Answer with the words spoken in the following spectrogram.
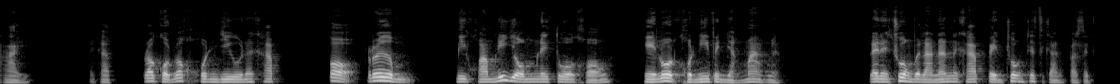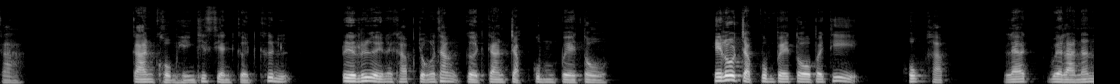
ตายนะครับปรากฏว่าคนยิวนะครับ ก็เริ่มมีความนิยมในตัวของเฮโรดคนนี้เป็นอย่างมากเลย และในช่วงเวลานั้นนะครับ เป็นช่วงเทศกาลปัสกา การข่มเหงคริสเตียนเกิดขึ้นเรื่อยๆนะครับจนกระทั่งเกิดการจับกลุ่มเปโตร เฮโรดจับกลุ่มเปโตรไปที่คุกครับ แล้วเวลานั้น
